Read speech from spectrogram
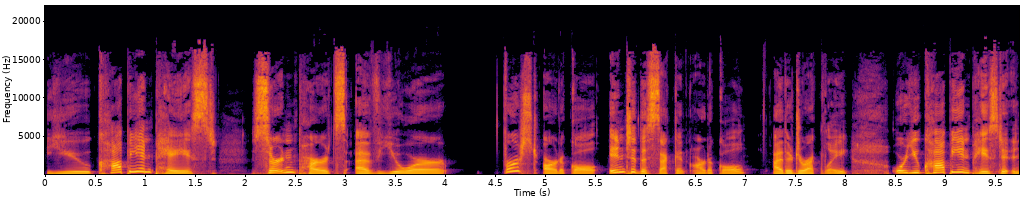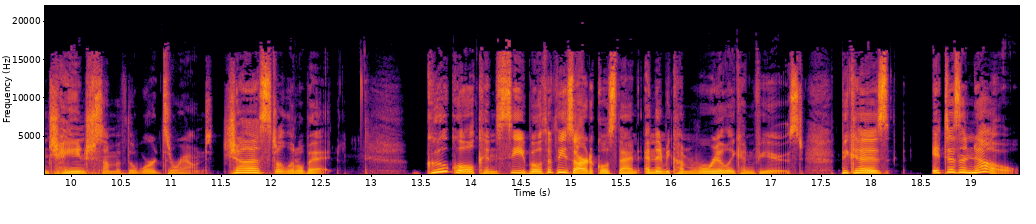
you copy and paste certain parts of your first article into the second article either directly or you copy and paste it and change some of the words around just a little bit. Google can see both of these articles then and then become really confused because it doesn't know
